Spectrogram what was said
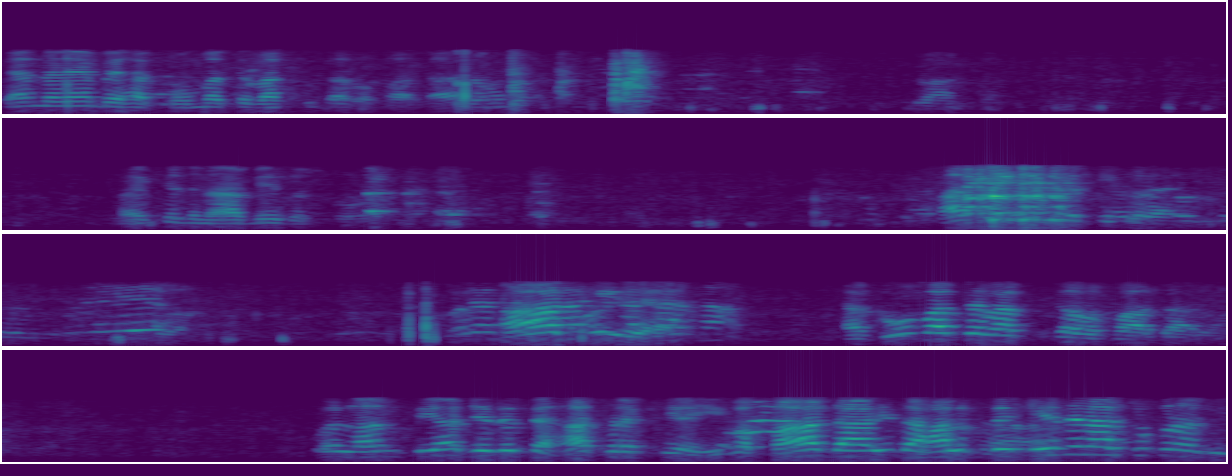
کہندے نے بے حکومت وقت کا وفادار ہوں۔ قرآن کا میں کہ جناب یہ دسو۔ حکومت وقت کا وفادار ہوں وہ لانتی جی ہاتھ رکھی وفاداری دا حلف تے چکنا سی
